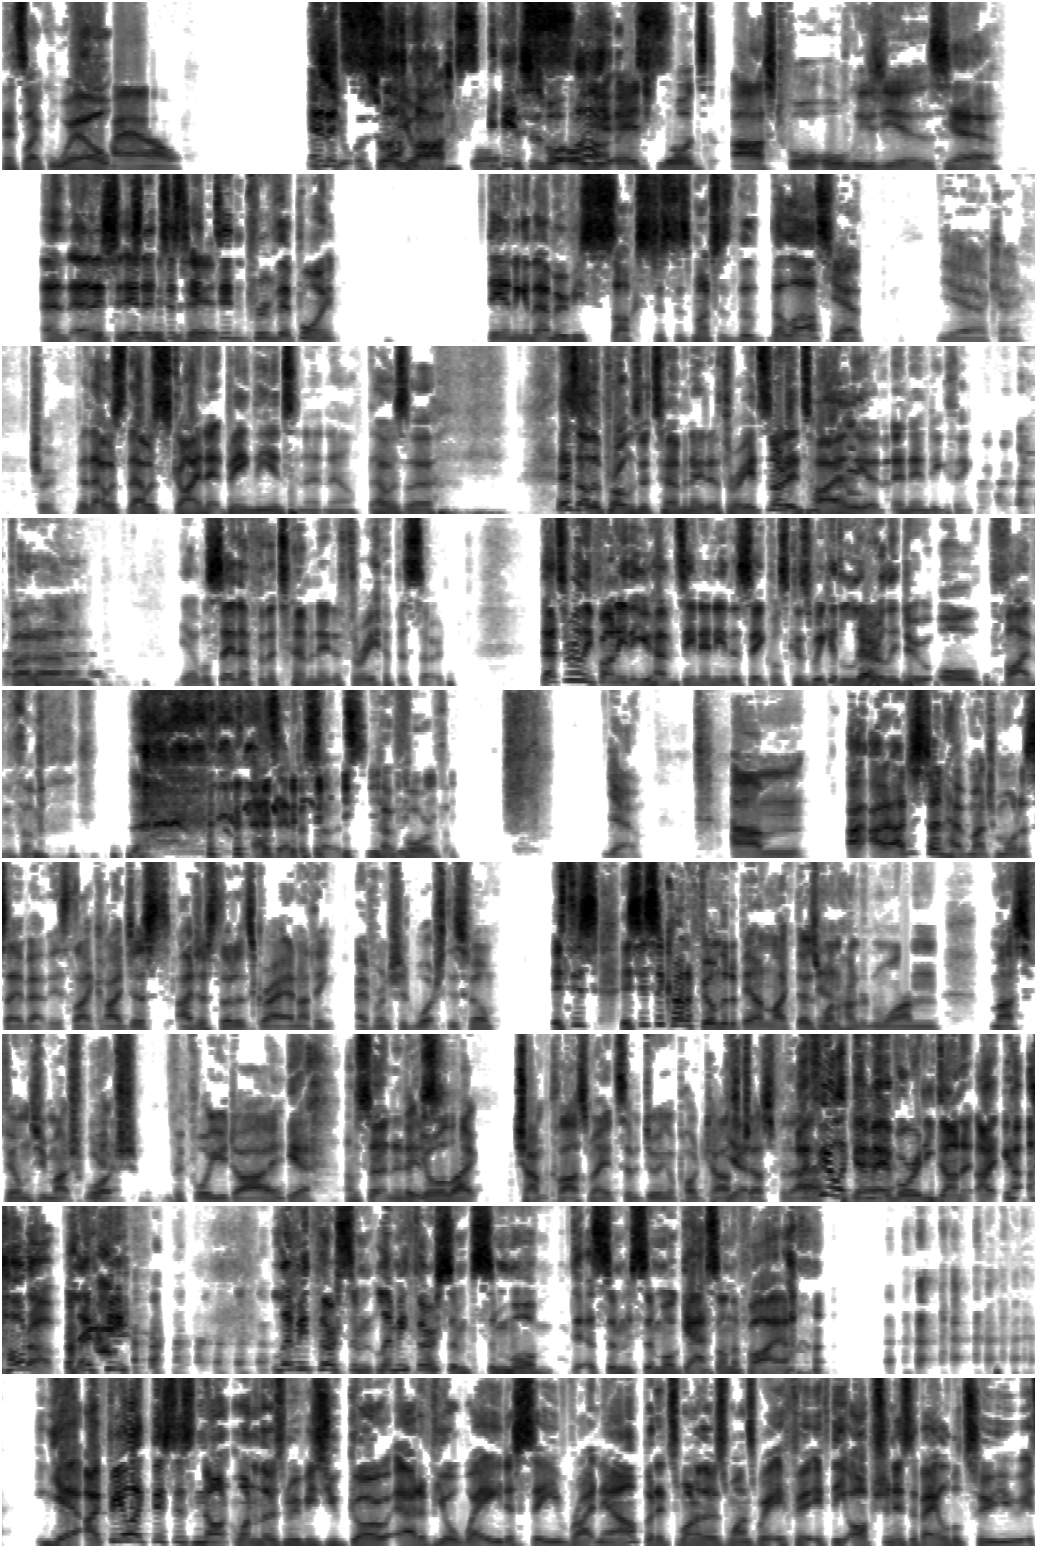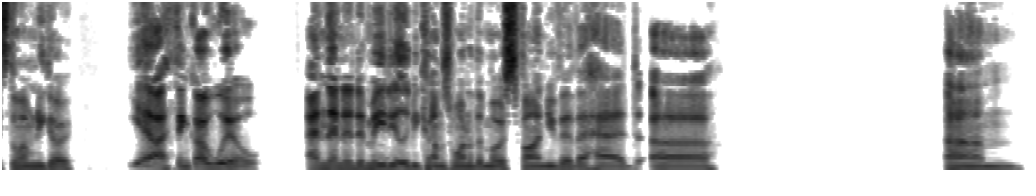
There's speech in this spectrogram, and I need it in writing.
And it's like, well, Wow. And This it is what you asked for. It this is what all you sucks. edge lords asked for all these years. Yeah, and and This it, is- and it just it. it. didn't prove their point. The ending of that movie sucks just as much as the the last Yeah. one. Yeah, okay. True. But that was that was Skynet being the internet. Now that was a. There's other problems with Terminator Three. It's not entirely a, an ending thing, but um, yeah, we'll say that for the Terminator Three episode. That's really funny that you haven't seen any of the sequels because we could literally do all five of them as episodes. No, four of them. Yeah. Um I, I- I just don't have much more to say about this. Like I just I just thought it's great and I think everyone should watch this film. Is this is this the kind of film that'd be on like those Yeah. 101 must films you must watch before you die? Yeah, I'm certain it that is. your like chump classmates are doing a podcast Yeah. just for that. I feel like they may have already done it. I hold up. Let me let me throw some let me throw some some more some some more gas on the fire. yeah, I feel like this is not one of those movies you go out of your way to see right now, but it's one of those ones where if if the option is available to you, it's the one where you go, yeah, I think I will, and then it immediately becomes one of the most fun you've ever had. Uh, um,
